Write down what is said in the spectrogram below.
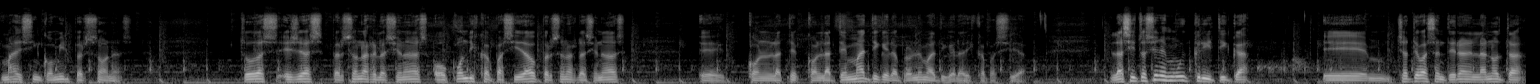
más de 5.000 personas. Todas ellas personas relacionadas o con discapacidad o personas relacionadas eh, con, la con, la temática y la problemática de la discapacidad. La situación es muy crítica, eh, ya te vas a enterar en la nota,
